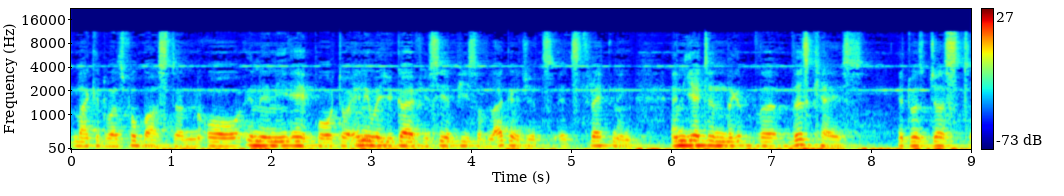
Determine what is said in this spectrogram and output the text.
like it was for Boston, or in any airport or anywhere you go, if you see a piece of luggage, it's, it's threatening. And yet, in the, the, this case, it was just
